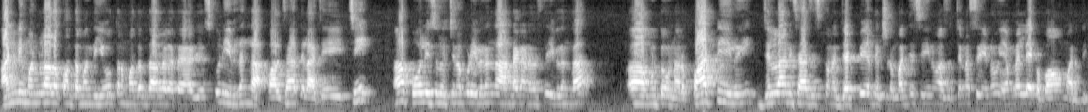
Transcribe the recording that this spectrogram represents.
అన్ని మండలాల్లో కొంతమంది యువతను మద్దతుదారులుగా తయారు చేసుకుని ఈ విధంగా వాళ్ళ చేత ఇలా చేయించి పోలీసులు వచ్చినప్పుడు ఈ విధంగా అండగా నిలిస్తే ఈ విధంగా ఉంటూ ఉన్నారు. పార్టీలు జిల్లాని శాసిస్తున్న జడ్పీ అధ్యక్షుడు మధ్య శ్రీనివాస చిన్న శ్రీను ఎమ్మెల్యేకు బావమరిది.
